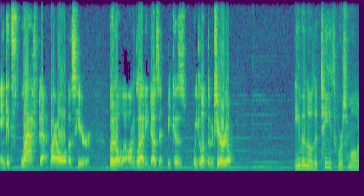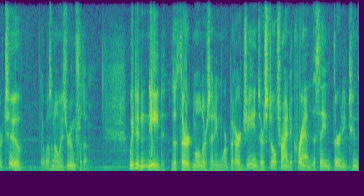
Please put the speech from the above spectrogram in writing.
and gets laughed at by all of us here. But oh well, I'm glad he doesn't because we love the material. Even though the teeth were smaller too, there wasn't always room for them. We didn't need the third molars anymore, but our genes are still trying to cram the same 32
